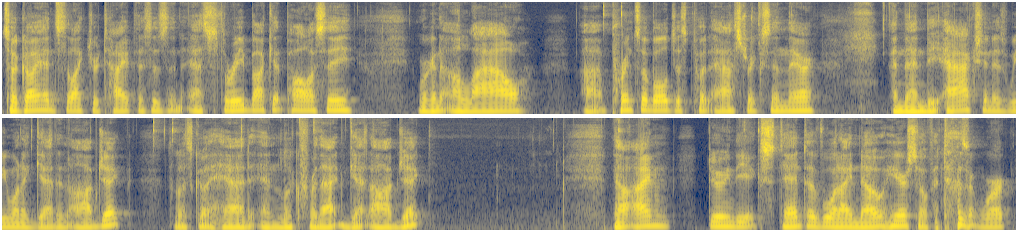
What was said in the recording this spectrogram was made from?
So go ahead and select your type. This is an S3 bucket policy. We're going to allow uh, principal, just put asterisks in there. And then the action is we want to get an object. So let's go ahead and look for that get object. Now I'm doing the extent of what I know here. So if it doesn't work,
